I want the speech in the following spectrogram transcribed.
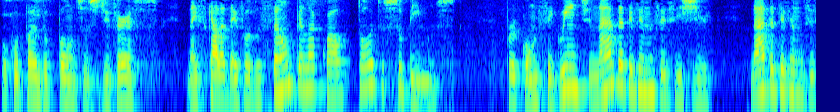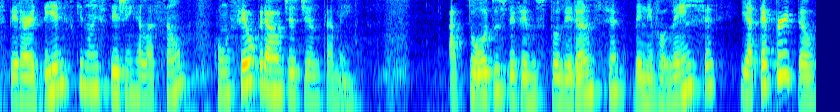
ocupando pontos diversos na escala da evolução pela qual todos subimos. Por conseguinte, nada devemos exigir, nada devemos esperar deles que não esteja em relação com o seu grau de adiantamento. A todos devemos tolerância, benevolência e até perdão,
